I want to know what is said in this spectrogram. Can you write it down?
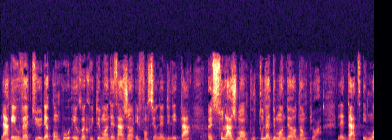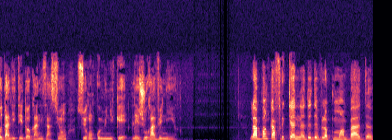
La réouverture des concours et recrutement des agents et fonctionnaires de l'État, un soulagement pour tous les demandeurs d'emploi. Les dates et modalités d'organisation seront communiquées les jours à venir. La Banque africaine de développement BAD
